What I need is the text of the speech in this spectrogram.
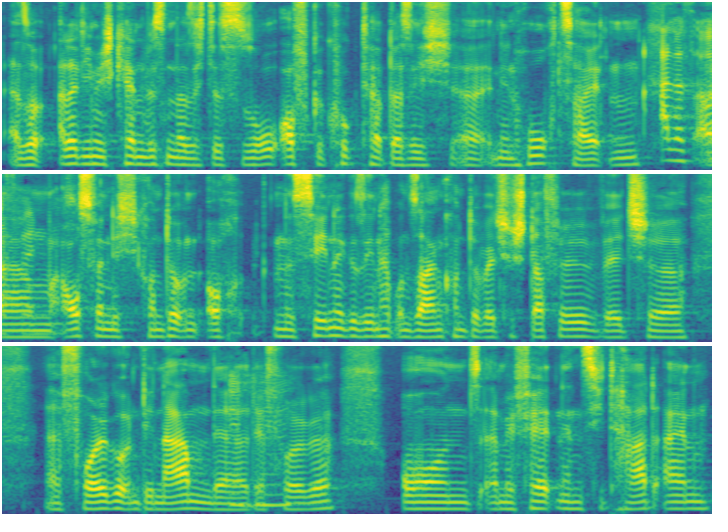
also alle, die mich kennen, wissen, dass ich das so oft geguckt habe, dass ich äh, in den Hochzeiten Alles auswendig. Ähm, auswendig konnte und auch eine Szene gesehen habe und sagen konnte, welche Staffel, welche äh, Folge und den Namen der, der Folge. Und äh, mir fällt ein Zitat ein,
